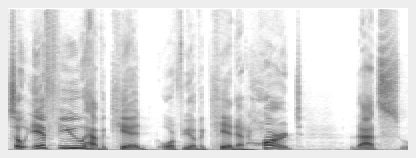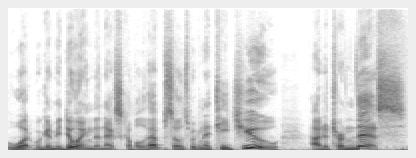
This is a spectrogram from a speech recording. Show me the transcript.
So if you have a kid, or if you have a kid at heart, that's what we're going to be doing the next couple of episodes. We're going to teach you how to turn this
